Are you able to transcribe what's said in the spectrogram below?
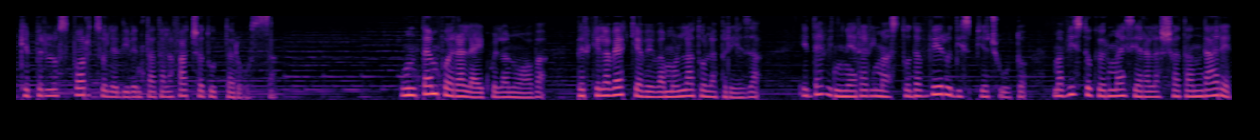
che per lo sforzo le è diventata la faccia tutta rossa. Un tempo era lei quella nuova, perché la vecchia aveva mollato la presa e David ne era rimasto davvero dispiaciuto, ma visto che ormai si era lasciata andare,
